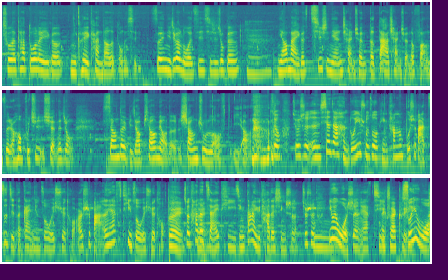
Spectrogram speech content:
除了它多了一个你可以看到的东西。所以你这个逻辑其实就跟嗯，你要买一个七十年产权的大产权的房子，然后不去选那种相对比较缥缈的商住 loft 一样。就就是嗯，现在很多艺术作品，他们不是把自己的概念作为噱头，而是把 NFT 作为噱头。对，就它的载体已经大于它的形式了，就是嗯因为我是 NFT，、exactly，所以我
